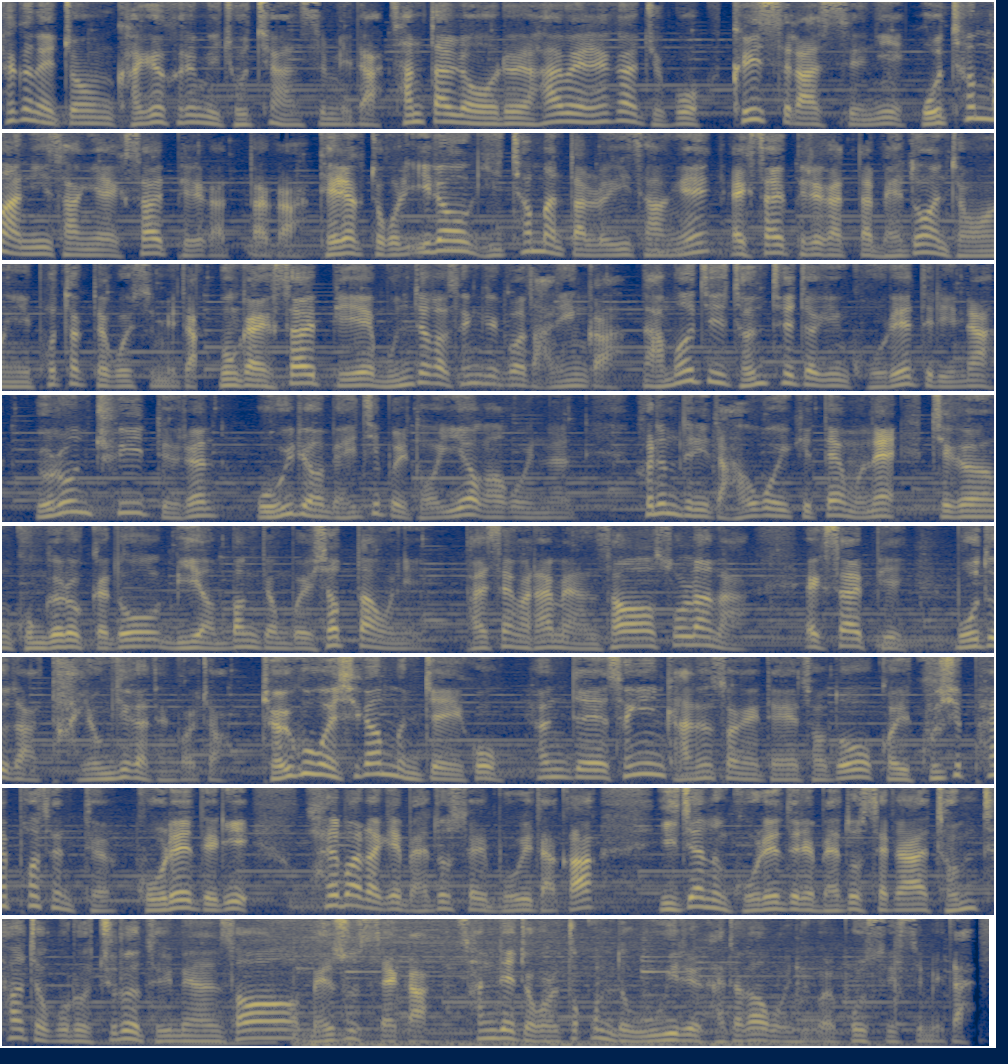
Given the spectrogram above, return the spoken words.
최근에 좀 가격 흐름이 좋지 않습니다. 3달러를 하회를 해가지고 크리스 라슨이 5천만 이상의 XRP를 갖다가 대략적으로 1억 2천만 달러 이상의 XRP를 갖다 매도한 정황이 포착되고 있습니다. 뭔가 XRP에 문제가 생긴 것 아닌가? 나머지 전체적인 고래들이나 이런 추이들은 오히려 매집을 더 이어가고 있는 흐름들이 나오고 있기 때문에 지금 공교롭게도 미 연방 정부의 셧다운이 발생을 하면서 솔라나, XRP 모두 다, 다 연기가 된 거죠. 결국은 시간 문제이고 현재 승인 가능성에 대해서도 거의 98% 고래들이 활발하게 매도세를 보이다가 이제는 고래들의 매도세가 점차적으로 줄어들면서 매수세가 상대적으로 조금 더 우위를 가져가고 있는 걸 볼 수 있습니다.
